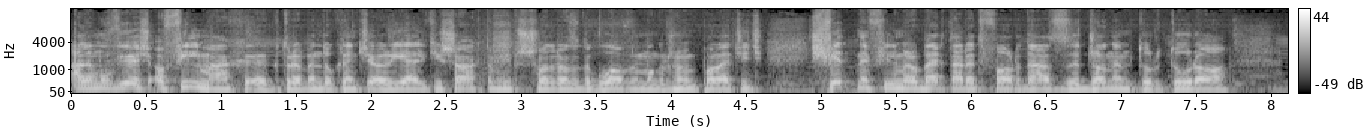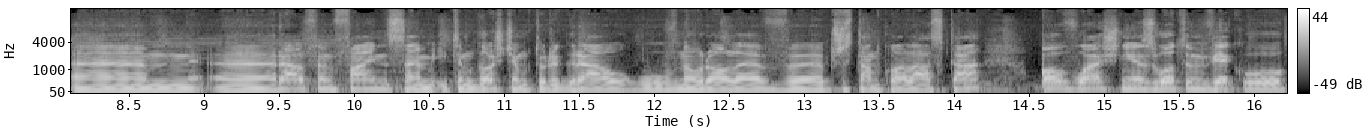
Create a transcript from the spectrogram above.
Ale mówiłeś o filmach, y, które będą kręcić o reality showach, to mi przyszło od razu do głowy, możemy polecić świetny film Roberta Redforda z Johnem Turturro, em, e, Ralphem Fiennesem i tym gościem, który grał główną rolę w Przystanku Alaska o właśnie złotym wieku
